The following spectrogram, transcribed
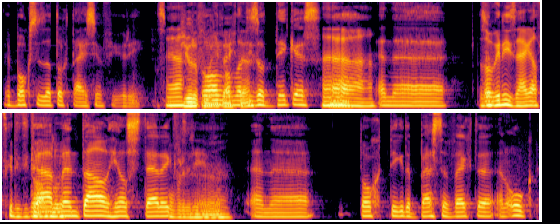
bij boksen is dat toch Tyson Fury. is Ja. beautiful Gewoon gevecht, omdat hij zo dik is. Ja. En eh, Dat zou je niet zeggen als je die titel ja, mentaal heel sterk. overdreven. Ja. En eh, toch tegen de beste vechten. En ook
